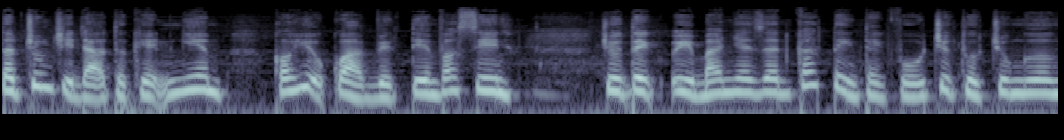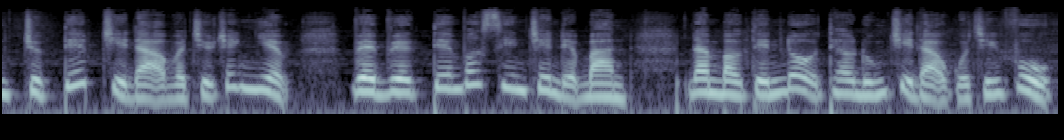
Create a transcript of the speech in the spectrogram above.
tập trung chỉ đạo thực hiện nghiêm, có hiệu quả việc tiêm vaccine Chủ tịch Ủy ban nhân dân các tỉnh thành phố trực thuộc trung ương trực tiếp chỉ đạo và chịu trách nhiệm về việc tiêm vaccine trên địa bàn, đảm bảo tiến độ theo đúng chỉ đạo của chính phủ.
